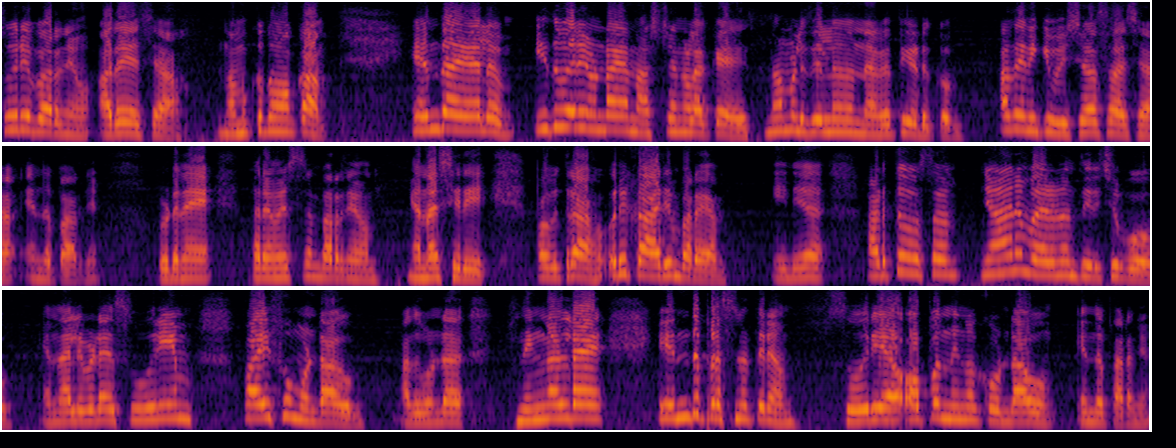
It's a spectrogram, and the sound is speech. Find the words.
സൂര്യ പറഞ്ഞു അതെ അച്ഛാ നമുക്ക് നോക്കാം. എന്തായാലും ഇതുവരെ ഉണ്ടായ നഷ്ടങ്ങളൊക്കെ നമ്മൾ ഇതിൽ നിന്ന് നികത്തിയെടുക്കും. അതെനിക്ക് വിശ്വാസാശ എന്ന് പറഞ്ഞു. ഉടനെ പരമേശ്വരൻ പറഞ്ഞു എന്നാ ശരി പവിത്ര ഒരു കാര്യം പറയാം. ഇനി അടുത്ത ദിവസം ഞാനും വരണം തിരിച്ചു പോകും എന്നാൽ ഇവിടെ സൂര്യയും വൈഫും ഉണ്ടാകും. അതുകൊണ്ട് നിങ്ങളുടെ എന്ത് പ്രശ്നത്തിനും സൂര്യ ഒപ്പം നിങ്ങൾക്ക് ഉണ്ടാവും എന്ന് പറഞ്ഞു.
